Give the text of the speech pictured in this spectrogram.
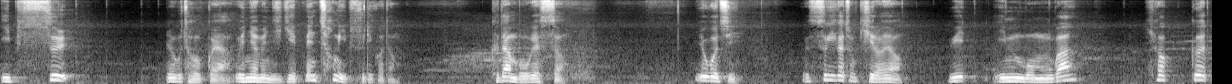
입술 이러고 적을 거야. 왜냐면 이게 맨 처음 입술이거든. 그 다음 뭐겠어? 요거지. 쓰기가 좀 길어요. 윗 잇몸과 혀 끝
